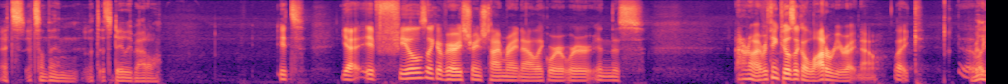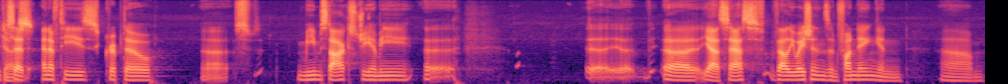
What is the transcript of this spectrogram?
it's it's something. It's a daily battle. It's yeah. It feels like a very strange time right now. Like we're we're in this. I don't know. Everything feels like a lottery right now. Like really like does. you said, NFTs, crypto, uh, meme stocks, GME. Uh, uh, uh, yeah, SaaS valuations and funding, and um,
